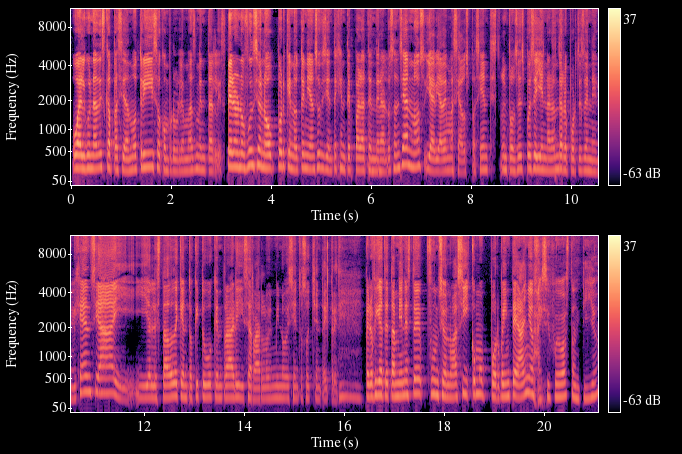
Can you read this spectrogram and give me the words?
o alguna discapacidad motriz o con problemas mentales. Pero no funcionó porque no tenían suficiente gente para atender a los ancianos y había demasiados pacientes. Entonces, pues se llenaron de reportes de negligencia y, y el estado de Kentucky tuvo que entrar y cerrarlo en 1983. Pero fíjate, también este funcionó así como por 20 años. Ay, sí fue bastantillo.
